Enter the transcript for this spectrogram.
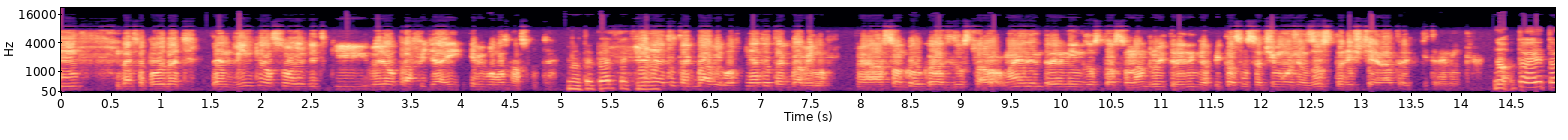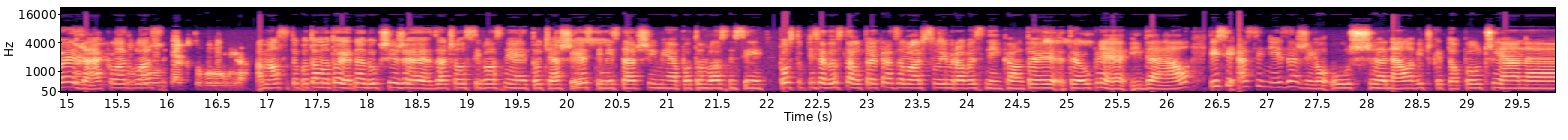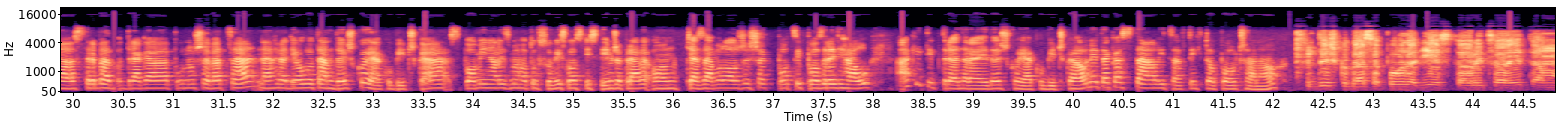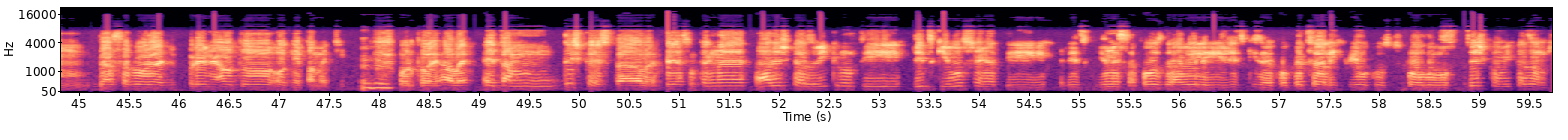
dá sa povedať, ten vinkel svoj vždycky vedel trafiť aj keby bolo zhasnuté. No to je perfektné. Mňa to tak bavilo, mňa to tak bavilo. Ja som koľko razy zostával na jeden tréning, zostal som na druhý tréning a pýtal som sa, či môžem zostať ešte aj na tretí tréning. No to je, to je základ to vlastne. Bolo, tak to bolo u mňa. A mal si to potom o to jednoduchšie, že začal si vlastne to ťažšie s tými staršími a potom vlastne si postupne sa dostal, prepracoval až svojim rovesníkom. To je, to je úplne ideál. Ty si asi nezažil už na lavičke Topolčian streba Draga Punoševaca, nahradil ho tam Deško Jakubička. Spomínali sme ho tu v súvislosti s tým, že práve on ťa zavolal, že však poď si pozrieť halu. Aký typ trénera je Deško Jakubička? On je taká stálica v týchto polčanoch. Deško dá sa povedať je stálica. Je tam, dá sa povedať, pre mňa od, od nepamäti uh-huh. v športovej hale. Je tam, Deško je stále. Ja som tak na, na Deška zvyknutý, vždycky usmiatý, vždycky sme sa pozdravili, vždycky sme pokecali chvíľku spolu. S Deškom vychádzam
